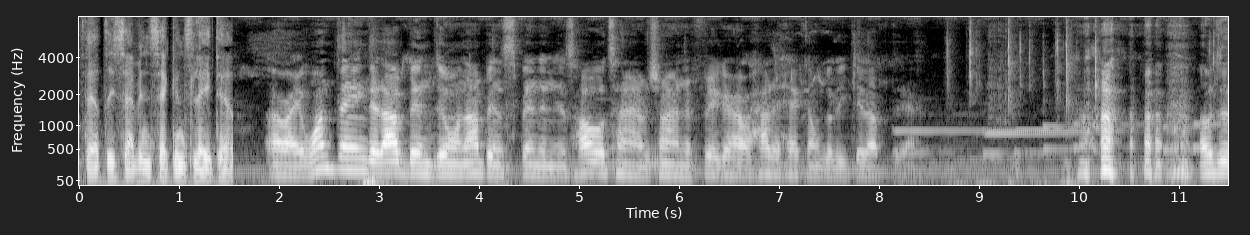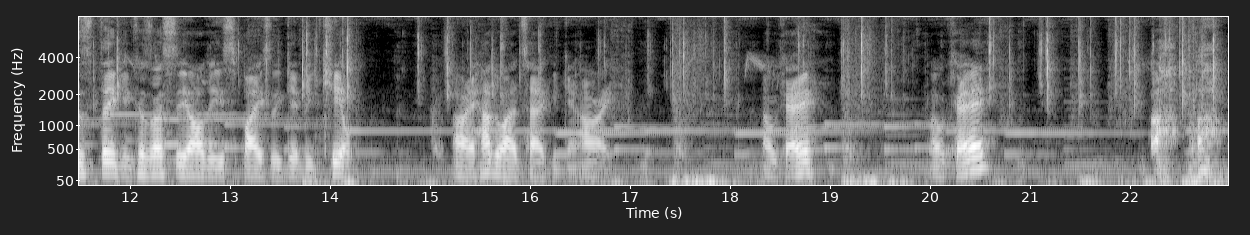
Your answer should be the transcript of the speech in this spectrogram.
37 seconds later. Alright, one thing that I've been doing, I've been spending this whole time trying to figure out how the heck I'm going to get up there. I'm just thinking because I see all these spikes that get me killed. Alright, how do I attack again? Alright. Okay. Okay. Ah, ah,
